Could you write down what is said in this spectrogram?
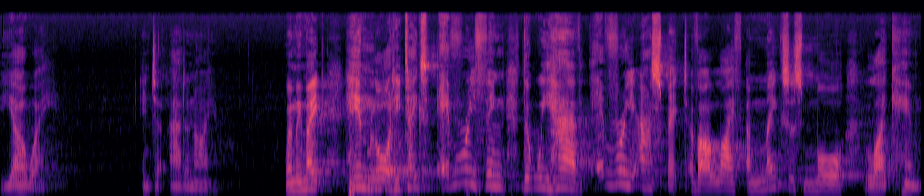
Yahweh into Adonai? When we make him Lord, he takes everything that we have, every aspect of our life, and makes us more like him.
